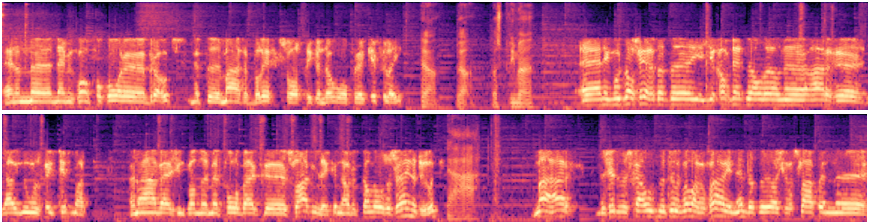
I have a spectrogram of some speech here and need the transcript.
En dan eh, neem ik gewoon volkoren brood met eh, mager beleg, zoals frikando of eh, kipfilet. Ja, ja, dat is prima. En ik moet wel zeggen dat eh, je gaf net wel een eh, aardige, ja ik noem het geen tip, maar een aanwijzing van met volle buik eh slaap je lekker. Nou, dat kan wel zo zijn natuurlijk. Ja. Maar er zit verschil natuurlijk wel een gevaar in, hè. Dat eh, als je gaat slapen en eh,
